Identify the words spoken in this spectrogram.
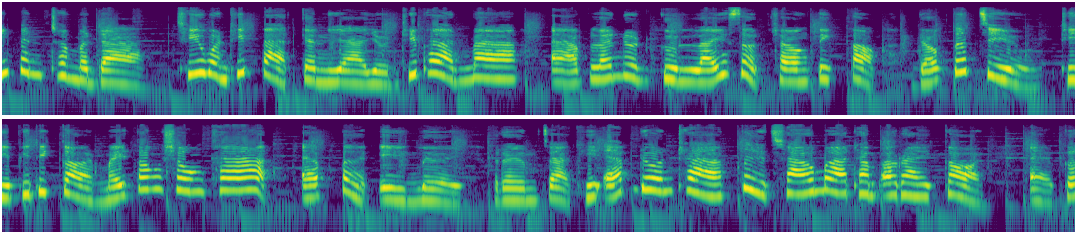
ฟ์เป็นธรรมดาที่วันที่ 8 กันยายนที่ผ่านมา แอปและนนกุลไลฟ์สดช่องติ๊กต็อกดรจิวที่พิธีกรไม่ต้องชงค่ะแอปเปิดเองเลย เริ่มจากที่แอปโดนถามตื่นเช้ามาทำอะไรก่อน แอปก็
